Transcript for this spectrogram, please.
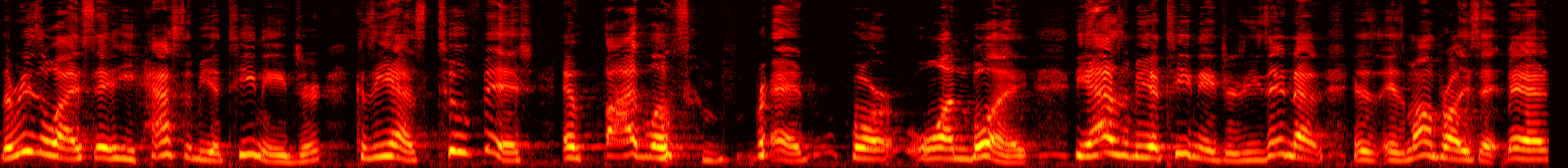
the reason why I say he has to be a teenager because he has two fish and five loaves of bread for one boy. He has to be a teenager. He's in that. His, his mom probably said, Man,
